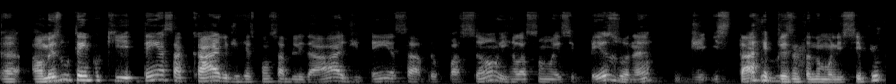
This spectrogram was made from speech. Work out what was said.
é, ao mesmo tempo que tem essa carga de responsabilidade, tem essa preocupação em relação a esse peso, né, de estar representando o município,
